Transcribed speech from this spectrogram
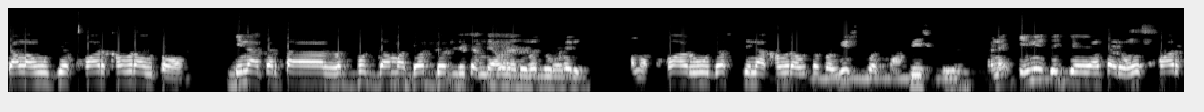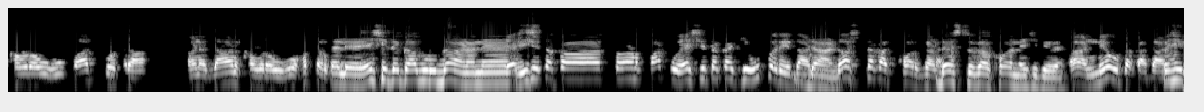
પેલા હું જે ખોર ખવડાવતો એના કરતા લગભગ ગામમાં દોઢ દોઢ લીટરની અવરત વધુ કરી અને ખોર હું દસ દિના ખવડાવતો તો વીસ પોતરા વીસ અને એની જગ્યાએ અત્યારે હું ખોર ખવડાવું હું પાંચ પોતરા અને દાણ ખવડાવવું હતર એટલે એસી ટકા આપણું દાણ અને એસી ટકા ત્રણ પાકું એસી ટકા થી ઉપર એ દાણ. દસ ટકા ખોર ગણ દસ ટકા ખોર એસી ટકા. હા નેવું ટકા દાણ. પછી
